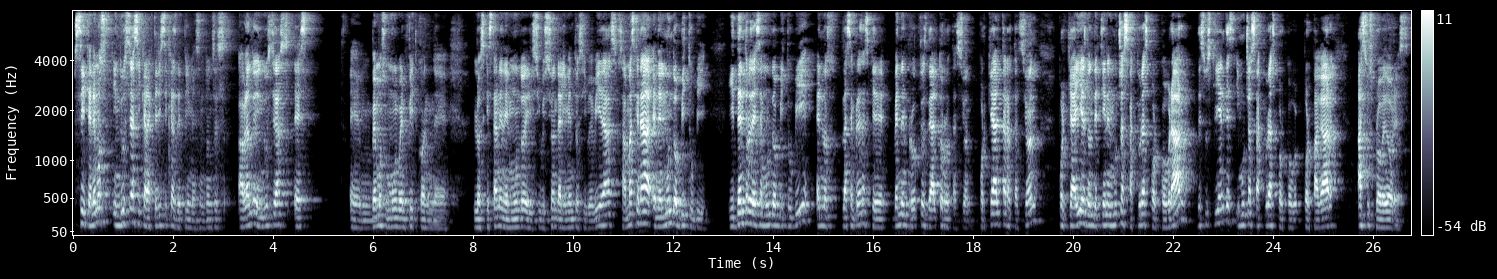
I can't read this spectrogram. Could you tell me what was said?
Sí, tenemos industrias y características de pymes. Entonces, hablando de industrias, es, em, vemos un muy buen fit con eh, los que están en el mundo de distribución de alimentos y bebidas, o sea, más que nada en el mundo B2B. Y dentro de ese mundo B2B, en los, las empresas que venden productos de alta rotación. ¿Por qué alta rotación? Porque ahí es donde tienen muchas facturas por cobrar de sus clientes y muchas facturas por, por pagar a sus proveedores.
